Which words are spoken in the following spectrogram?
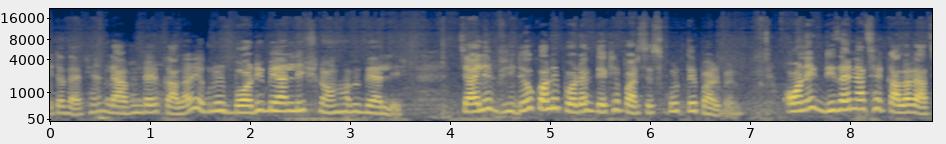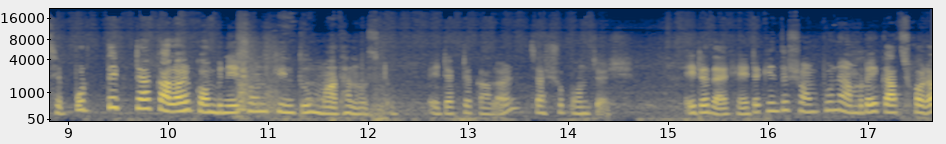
এটা দেখেন ল্যাভেন্ডার কালার এগুলোর বডি বিয়াল্লিশ লং হবে বিয়াল্লিশ। চাইলে ভিডিও কলে প্রোডাক্ট দেখে পারচেস করতে পারবেন। অনেক ডিজাইন আছে কালার আছে। প্রত্যেকটা কালার কম্বিনেশন কিন্তু মাথা নষ্ট। এটা একটা কালার চারশো পঞ্চাশ। এটা দেখেন এটা কিন্তু সম্পূর্ণ আমরাই কাজ করা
